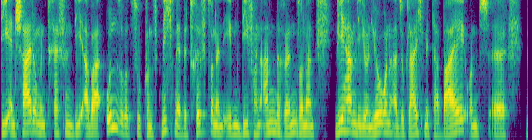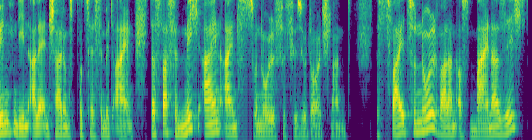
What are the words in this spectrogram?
die Entscheidungen treffen, die aber unsere Zukunft nicht mehr betrifft, sondern eben die von anderen, sondern wir haben die Junioren also gleich mit dabei und äh, binden die in alle Entscheidungsprozesse mit ein. Das war für mich ein 1 zu 0 für Physio Deutschland. Das 2 zu 0 war dann aus meiner Sicht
